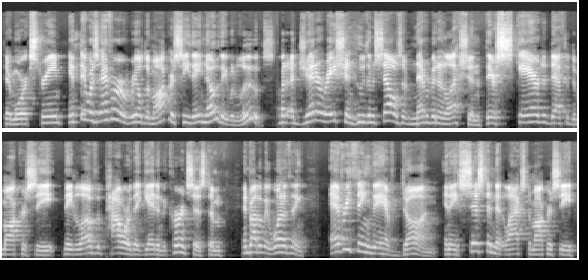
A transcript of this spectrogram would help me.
They're more extreme. If there was ever a real democracy, they know they would lose. But a generation who themselves have never been in an election, they're scared to death of democracy. They love the power they get in the current system. And by the way, one other thing everything they have done in a system that lacks democracy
